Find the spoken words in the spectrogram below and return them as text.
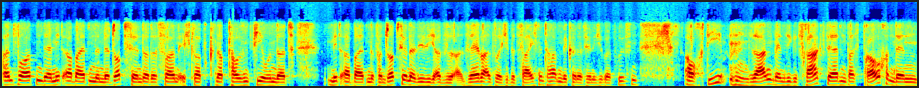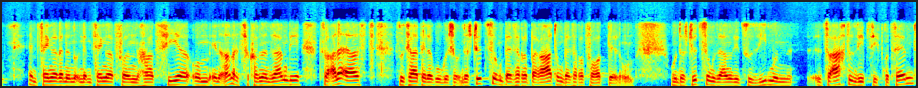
Antworten der Mitarbeitenden der Jobcenter. Das waren, ich glaube, knapp 1400 Mitarbeitende von Jobcenter, die sich also selber als solche bezeichnet haben. Wir können das ja nicht überprüfen. Auch die sagen, wenn sie gefragt werden, was brauchen denn Empfängerinnen und Empfänger von Hartz IV, um in Arbeit zu kommen, dann sagen die zuallererst sozialpädagogische Unterstützung, bessere Beratung, bessere Fortbildung. Unterstützung sagen sie zu, 7, zu 78 Prozent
